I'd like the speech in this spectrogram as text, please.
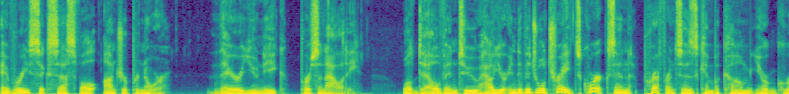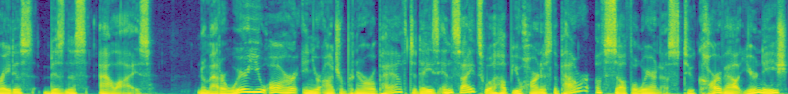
every successful entrepreneur their unique personality. We'll delve into how your individual traits, quirks, and preferences can become your greatest business allies. No matter where you are in your entrepreneurial path, today's insights will help you harness the power of self awareness to carve out your niche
